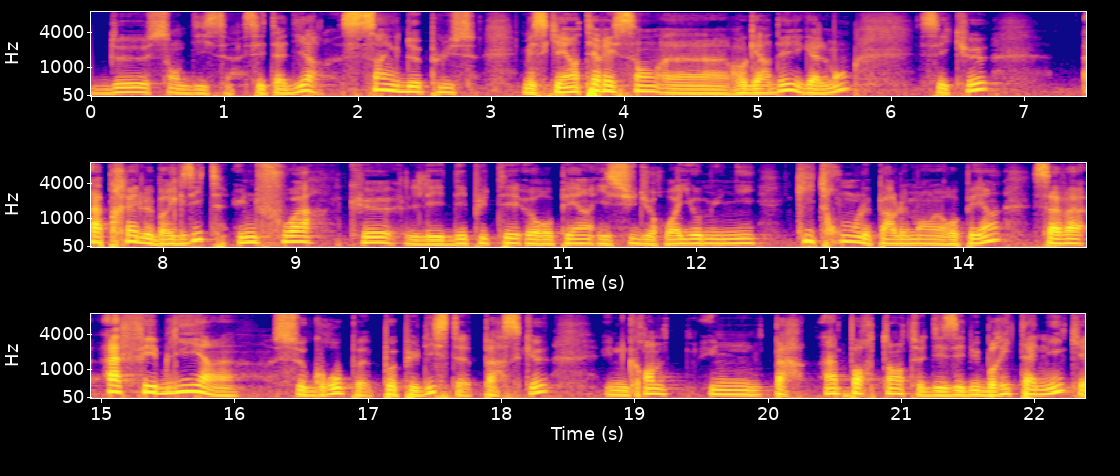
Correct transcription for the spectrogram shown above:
210, c'est-à-dire 5 de plus. Mais ce qui est intéressant à regarder également, c'est que après le Brexit, une fois que les députés européens issus du Royaume-Uni quitteront le Parlement européen, ça va affaiblir ce groupe populiste parce que une grande une part importante des élus britanniques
